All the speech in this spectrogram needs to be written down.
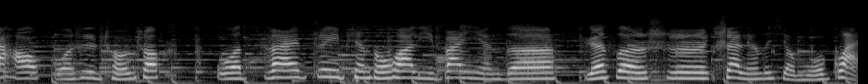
大家好我是程程，我在这一篇童话里扮演的角色是善良的小魔怪。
